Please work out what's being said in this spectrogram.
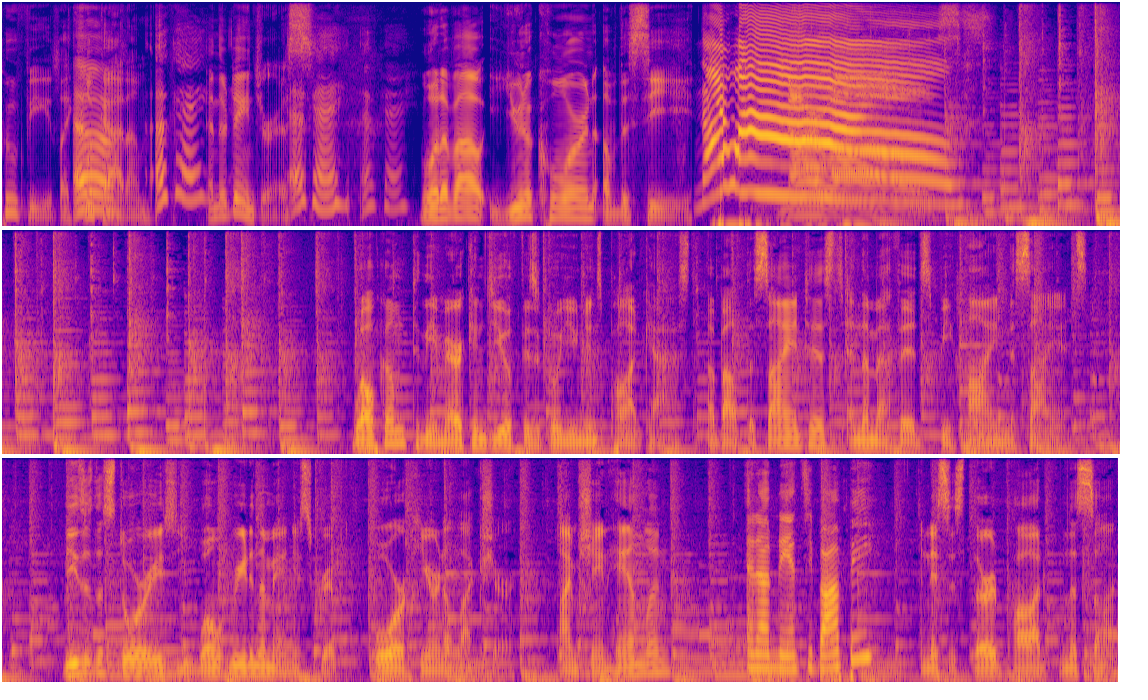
poofy. Like oh. look at them, Okay. and they're dangerous. Okay. Okay. What about unicorn of the sea? Narwhals. Welcome to the American Geophysical Union's podcast about the scientists and the methods behind the science. These are the stories you won't read in the manuscript or hear in a lecture. I'm Shane Hanlon, And I'm Nancy Bompey. and this is Third Pod from the Sun.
